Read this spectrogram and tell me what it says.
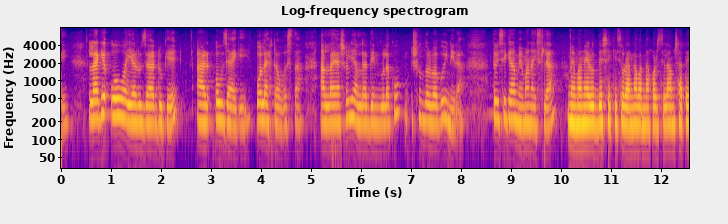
গে। লাগে ও ওয়াইয়া রোজা ঢুকে আর ও যায় গে। ওলা একটা অবস্থা। আল্লাহ আসলে আল্লাহর দিনগুলা খুব সুন্দরভাবেই নিরা। তো এসে গা মেমান আইসলা। মেহমানের উদ্দেশ্যে কিছু রান্না বান্না করছিলাম, সাথে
